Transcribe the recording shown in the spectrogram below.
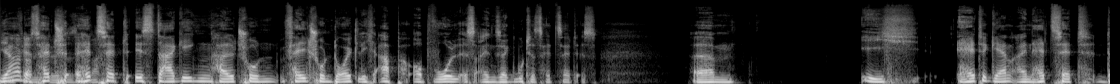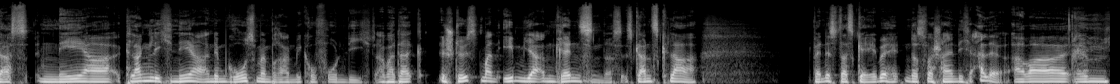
Ja, das Head Headset ist dagegen halt schon, fällt schon deutlich ab, obwohl es ein sehr gutes Headset ist. Ähm, ich hätte gern ein Headset, das näher, klanglich näher an dem Großmembranmikrofon liegt. Aber da stößt man eben ja an Grenzen, das ist ganz klar. Wenn es das gäbe, hätten das wahrscheinlich alle. Aber ähm,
